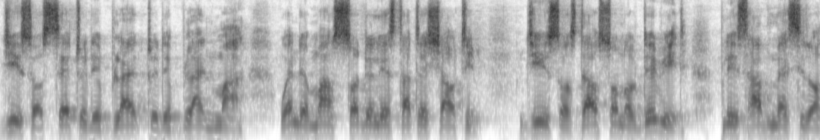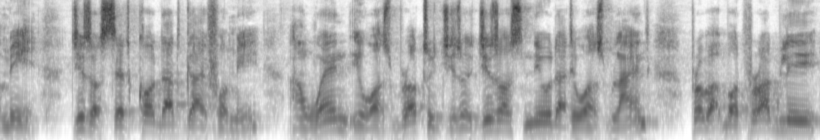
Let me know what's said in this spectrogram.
Jesus said to the blind to the blind man when the man suddenly started shouting, Jesus, thou son of David, please have mercy on me. Jesus said, Call that guy for me. And when he was brought to Jesus, Jesus knew that he was blind, but probably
